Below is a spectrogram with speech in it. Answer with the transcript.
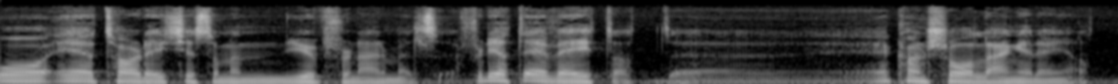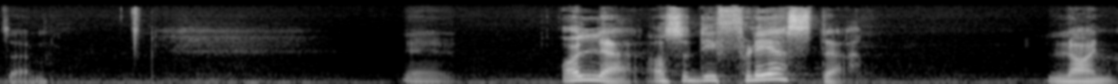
og jeg tar det ikke som en djup fornærmelse, fordi at jeg vet at uh, jeg kan se lenger enn at eh, Alle, altså de fleste land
